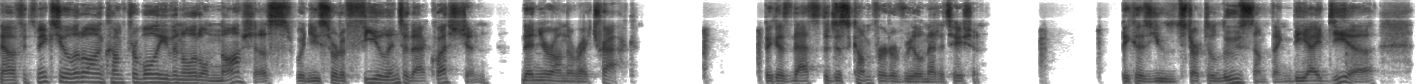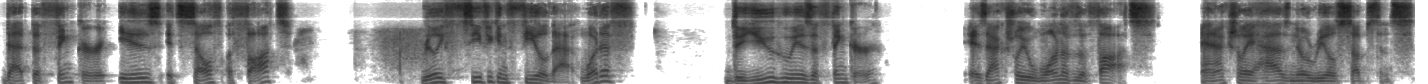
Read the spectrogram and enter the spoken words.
Now, if it makes you a little uncomfortable, even a little nauseous when you sort of feel into that question, then you're on the right track because that's the discomfort of real meditation. Because you start to lose something. The idea that the thinker is itself a thought, really see if you can feel that. What if the you who is a thinker is actually one of the thoughts and actually has no real substance?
